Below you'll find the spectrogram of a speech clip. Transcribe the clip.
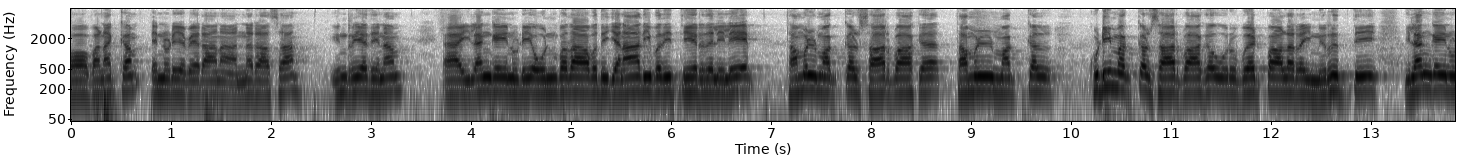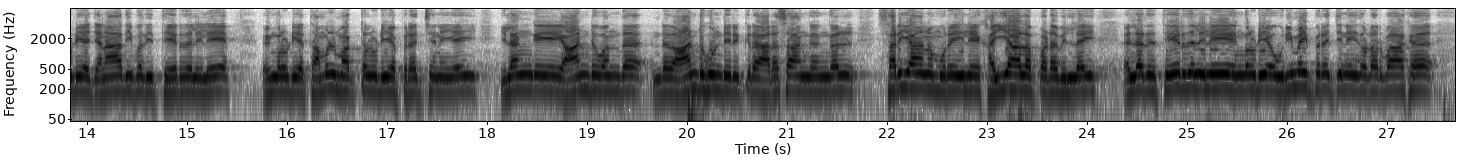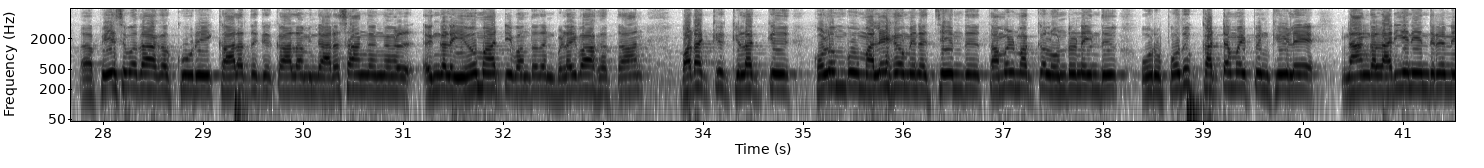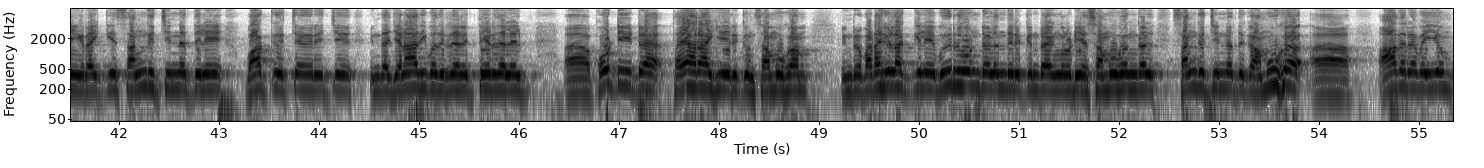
ஓ வணக்கம். என்னுடைய பேரான அன்னராசா. இன்றைய தினம் இலங்கையினுடைய ஒன்பதாவது ஜனாதிபதி தேர்தலிலே தமிழ் மக்கள் சார்பாக தமிழ் மக்கள் குடிமக்கள் சார்பாக ஒரு வேட்பாளரை நிறுத்தி இலங்கையினுடைய ஜனாதிபதி தேர்தலிலே எங்களுடைய தமிழ் மக்களுடைய பிரச்சனையை இலங்கையை ஆண்டு வந்த இந்த ஆண்டு கொண்டிருக்கிற அரசாங்கங்கள் சரியான முறையிலே கையாளப்படவில்லை. அல்லது தேர்தலிலே எங்களுடைய உரிமை பிரச்சினை தொடர்பாக பேசுவதாக கூறி காலத்துக்கு காலம் இந்த அரசாங்கங்கள் எங்களை ஏமாற்றி வந்ததன் விளைவாகத்தான் வடக்கு கிழக்கு கொழும்பு மலேகம் என சேர்ந்து தமிழ் மக்கள் ஒன்றிணைந்து ஒரு பொது கட்டமைப்பின் கீழே நாங்கள் அரியநேந்திரனை இறக்கி சங்கு சின்னத்திலே வாக்கு சேகரித்து இந்த ஜனாதிபதி தேர்தலில் போட்டியிட தயாராகி இருக்கும் சமூகம். இன்று வடகிழக்கிலே வீறு கொண்டு எழுந்திருக்கின்ற எங்களுடைய சமூகங்கள் சங்கு சின்னத்துக்கு அமூக ஆதரவையும்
